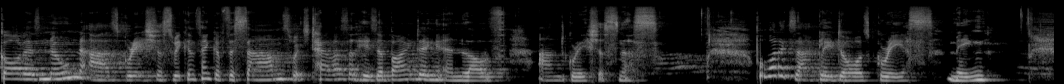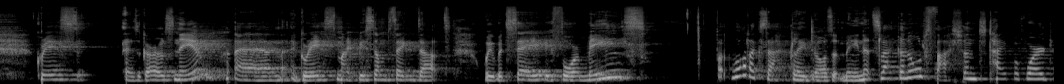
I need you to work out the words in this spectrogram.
God is known as gracious. We can think of the Psalms, which tell us that He's abounding in love and graciousness. But what exactly does grace mean? Grace is a girl's name. Um, grace might be something that we would say before meals. But what exactly does it mean? It's like an old fashioned type of word.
